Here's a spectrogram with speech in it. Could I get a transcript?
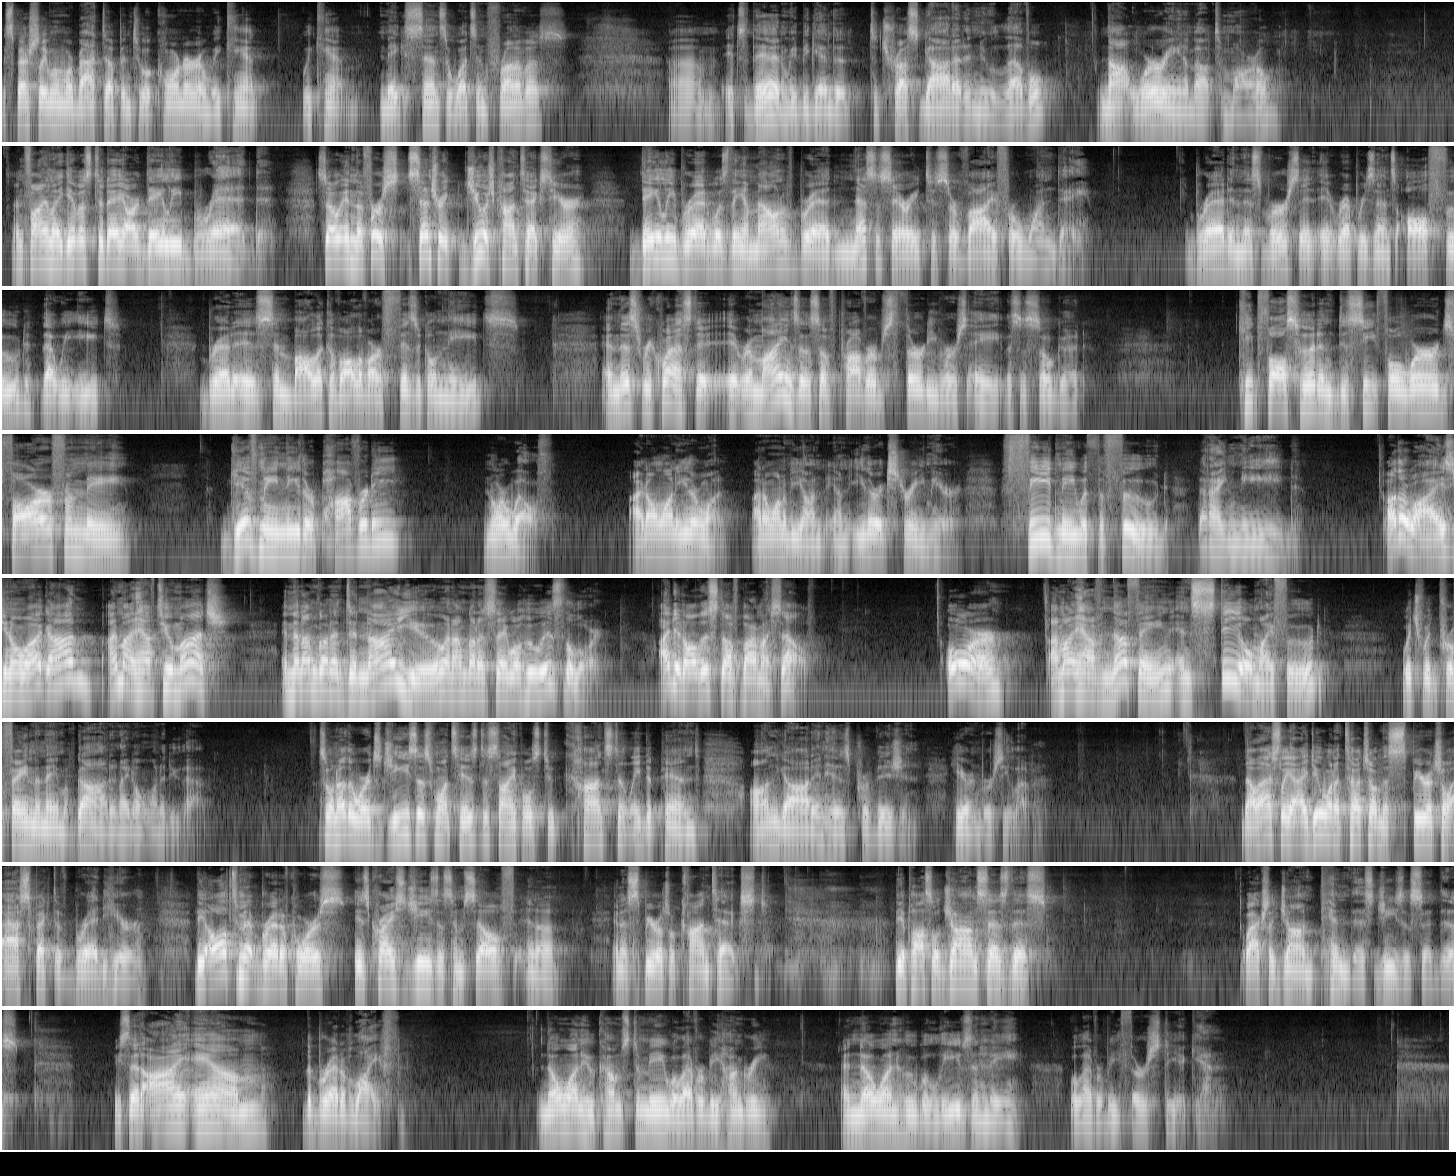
Especially when we're backed up into a corner and we can't, we can't make sense of what's in front of us. Um, it's then we begin to, to trust God at a new level, not worrying about tomorrow. And finally, give us today our daily bread. So, in the first century Jewish context here, daily bread was the amount of bread necessary to survive for one day. Bread in this verse, it, it represents all food that we eat. Bread is symbolic of all of our physical needs. And this request, it, it reminds us of Proverbs 30, verse 8. This is so good. Keep falsehood and deceitful words far from me. Give me neither poverty nor wealth. I don't want either one. I don't want to be on, on either extreme here. Feed me with the food that I need. Otherwise, you know what, God? I might have too much, and then I'm going to deny you, and I'm going to say, well, who is the Lord? I did all this stuff by myself. Or I might have nothing and steal my food, which would profane the name of God, and I don't want to do that. So, in other words, Jesus wants his disciples to constantly depend on God and his provision here in verse 11. Now, lastly, I do want to touch on the spiritual aspect of bread here. The ultimate bread, of course, is Christ Jesus himself in a in a spiritual context. The Apostle John says this. Well, actually, John penned this. Jesus said this. He said, I am the bread of life. No one who comes to me will ever be hungry, and no one who believes in me will ever be thirsty again.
